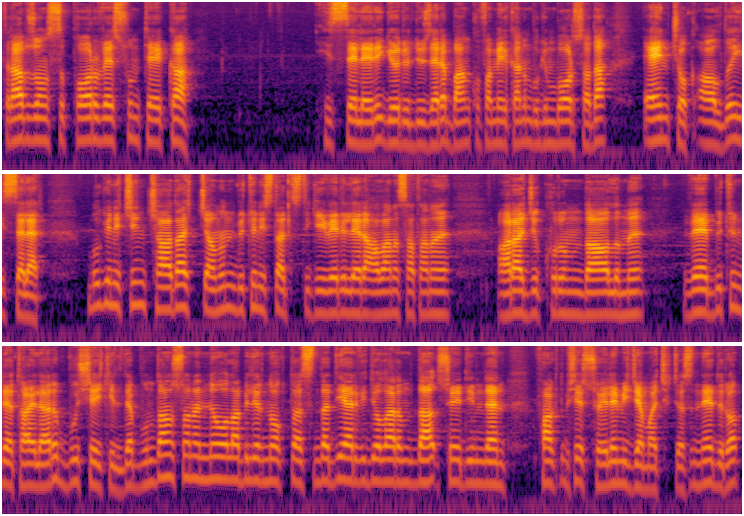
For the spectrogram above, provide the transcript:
Trabzonspor ve Sun TK hisseleri görüldüğü üzere Bank of America'nın bugün borsada en çok aldığı hisseler. Bugün için Çağdaş Cam'ın bütün istatistiki verileri, alanı satanı, aracı kurum dağılımı ve bütün detayları bu şekilde. Bundan sonra ne olabilir noktasında diğer videolarımda söylediğimden farklı bir şey söylemeyeceğim açıkçası. Nedir o?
